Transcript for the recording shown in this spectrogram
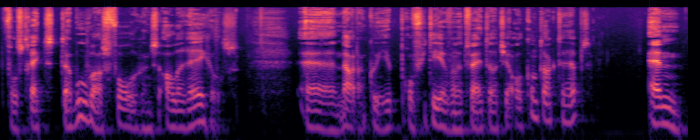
volstrekt taboe was volgens alle regels. Eh, nou, dan kun je profiteren van het feit dat je al contacten hebt. En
